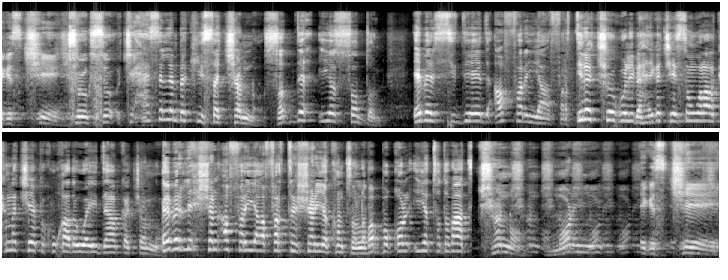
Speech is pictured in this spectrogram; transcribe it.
exchange joogso jaxaase lambarkiisa janno saddex iyo soddon eber sideed afar iyo afartan ila joog weliba hayga jeesan walaalkana jeebka ku qaada waaye dahabka janno eber lix shan afar iyo afartan shan iyo konton laba boqol iyo toddobaad. Janno morning exchange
